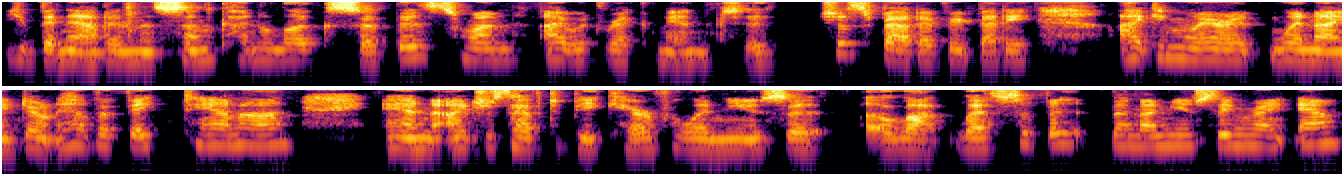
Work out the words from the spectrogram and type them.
you've been out in the sun kind of look. So this one I would recommend to just about everybody. I can wear it when I don't have a fake tan on and I just have to be careful and use it a lot less of it than I'm using right now.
